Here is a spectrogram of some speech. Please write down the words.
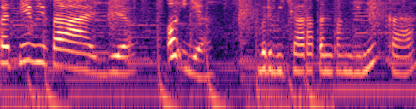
Fatia bisa aja. Oh iya, berbicara tentang bineka,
